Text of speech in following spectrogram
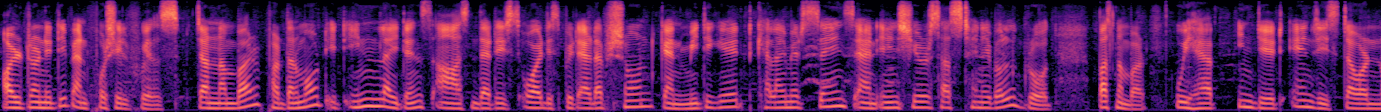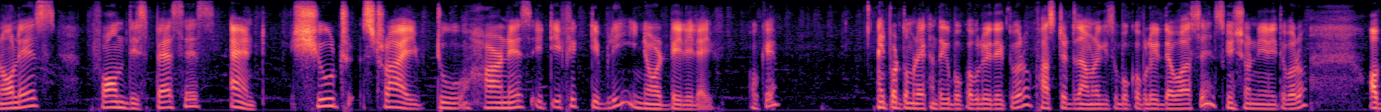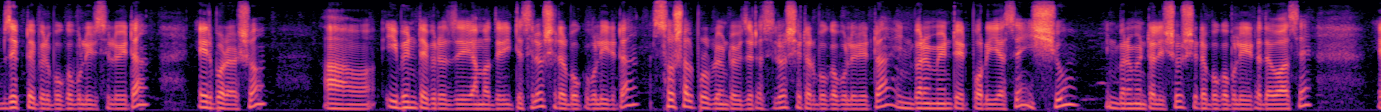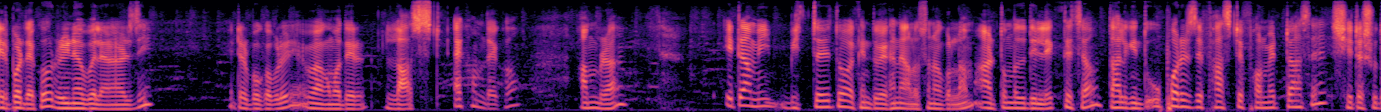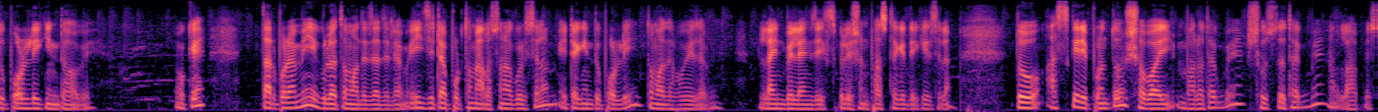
alternative and fossil fuels. Chart number, furthermore, it enlightens us that its widespread adoption can mitigate climate change and ensure sustainable growth. Pass number, we have indeed enriched our knowledge from this passage and should strive to harness it effectively in our daily life. Okay? এরপর তোমরা এখান থেকে vocabulary দেখতে পারো। ফার্স্টের যে আমরা কিছু বোকাবুলারি দেওয়া আছে স্ক্রিনশট নিয়ে নিতে পারো। অবজেক্ট টাইপের বোকাবুলারি ছিল এটা। এরপর আসো ইভেন্ট টাইপের যে আমাদের এটা ছিল, সেটার বোকাবলির এটা। সোশ্যাল প্রবলেম টাইপের যেটা ছিল, সেটার বোকাবলির এটা। এনভায়রনমেন্টের পরেই আছে ইস্যু এনভায়রনমেন্টাল ইস্যু সেটা বোকাবলির এটা দেওয়া আছে। এরপর দেখো রিনিউয়েবল এনার্জি এটার বোকাবলি এবং আমাদের লাস্ট এখন দেখো, আমরা এটা আমি বিস্তারিত কিন্তু এখানে আলোচনা করলাম। আর তোমরা যদি লিখতে চাও, তাহলে কিন্তু উপরের যে ফার্স্টে ফর্মেটটা আছে, সেটা শুধু পড়লেই কিনতে হবে। ওকে তারপরে আমি এগুলো তোমাদের যা দিলাম। এই যেটা প্রথমে আলোচনা করেছিলাম, এটা কিন্তু পড়লেই তোমাদের হয়ে যাবে। লাইন বাই লাইন যে এক্সপ্লেশন ফার্স্ট থেকে দেখিয়েছিলাম। তো আজকের এ পর্যন্ত সবাই ভালো থাকবে, সুস্থ থাকবে, আল্লাহ হাফেজ।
